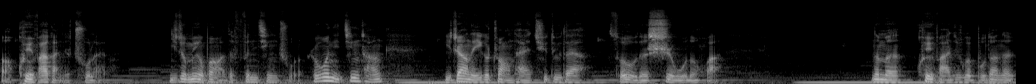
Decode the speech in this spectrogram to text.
啊，匮乏感就出来了。你就没有办法再分清楚了。如果你经常以这样的一个状态去对待所有的事物的话，那么匮乏就会不断的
